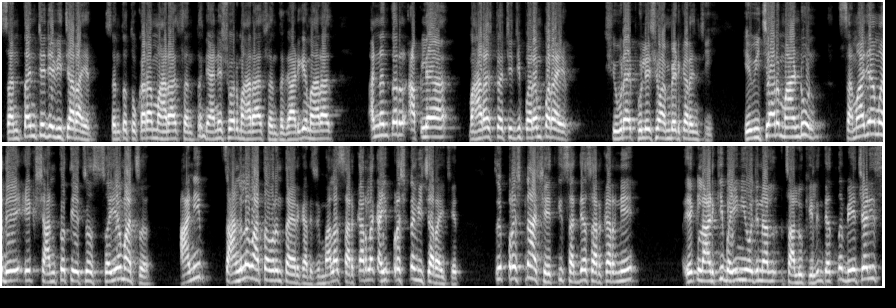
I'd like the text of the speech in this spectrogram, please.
संतांचे जे विचार आहेत संत तुकाराम महाराज संत ज्ञानेश्वर महाराज संत गाडगे महाराज आणि नंतर आपल्या महाराष्ट्राची जी परंपरा आहे शिवराय फुले शिव आंबेडकरांची हे विचार मांडून समाजामध्ये एक शांततेचं संयमाचं आणि चांगलं वातावरण तयार करायचं. मला सरकारला काही प्रश्न विचारायचे ते प्रश्न असे आहेत की सध्या सरकारने एक लाडकी बहीण योजना चालू केली आणि त्यातनं बेचाळीस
